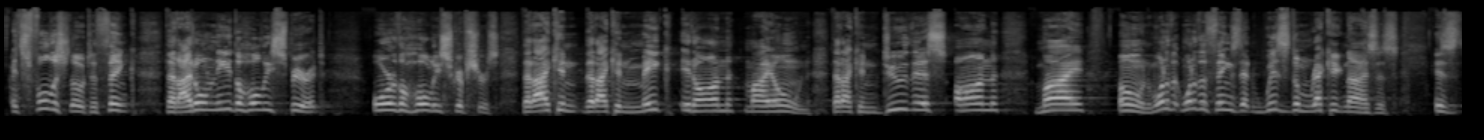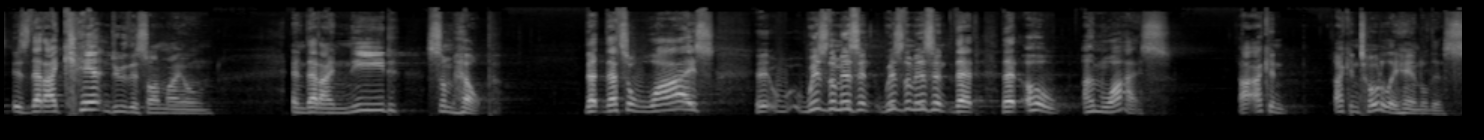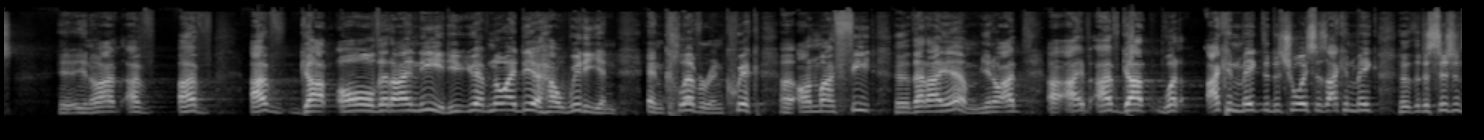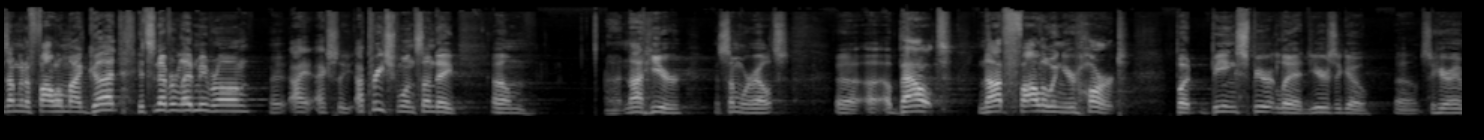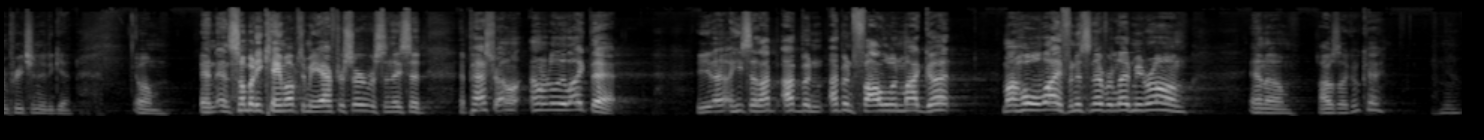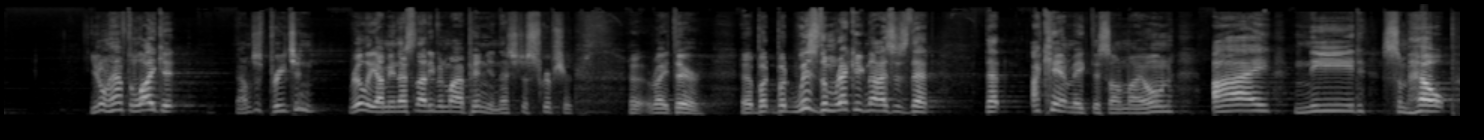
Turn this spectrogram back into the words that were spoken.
It's foolish, though, to think that I don't need the Holy Spirit or the Holy Scriptures, that I can, that I can make it on my own, that I can do this on my own. One of the, one of the things that wisdom recognizes is, is that I can't do this on my own and that I need some help. That, that's a wise, uh, wisdom isn't, wisdom isn't that, that, oh, I'm wise. I, I can, I can totally handle this. You know, I've, I've, I've I've got all that I need. You, you have no idea how witty and, and clever and quick uh, on my feet uh, that I am. You know, I've, I've, I've got what I can make the choices, I can make uh, the decisions. I'm going to follow my gut. It's never led me wrong. Uh, I actually, I preached one Sunday, um, uh, not here, somewhere else, uh, about not following your heart, but being spirit led years ago. so here I am preaching it again. Um, and, and somebody came up to me after service and they said, hey, Pastor, I don't, I don't really like that. You know, he said, I've, I've, been, I've been following my gut my whole life and it's never led me wrong. And um, I was like, okay. You don't have to like it. I'm just preaching. Really, I mean, that's not even my opinion. That's just scripture uh, right there. Uh, but, but wisdom recognizes that, that I can't make this on my own. I need some help.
